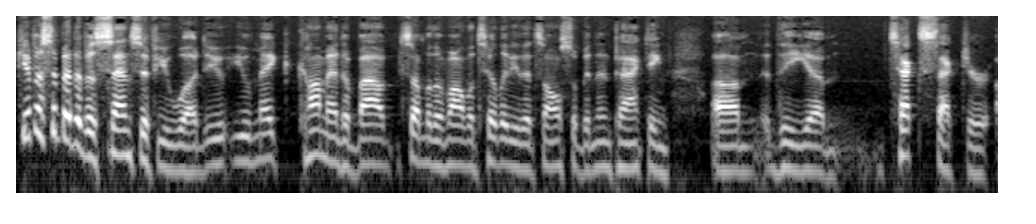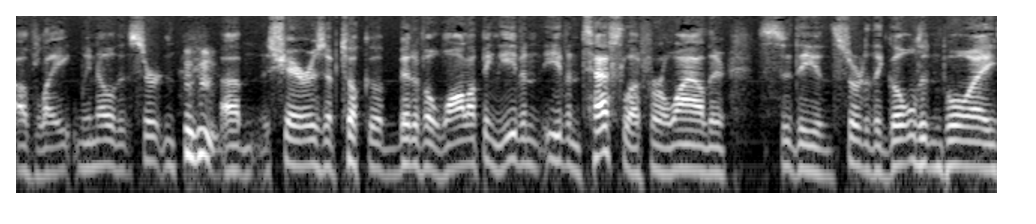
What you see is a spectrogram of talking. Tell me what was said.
Give us a bit of a sense, if you would. You you make comment about some of the volatility that's also been impacting um, the um, tech sector of late. We know that certain mm-hmm. um, shares have took a bit of a walloping. Even even Tesla for a while, there the sort of the golden boy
